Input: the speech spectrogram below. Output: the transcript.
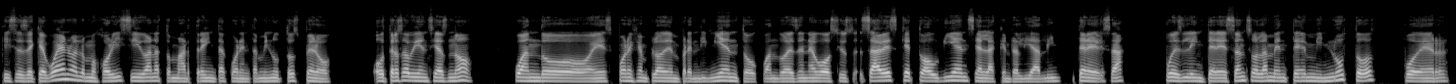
dices de que, bueno, a lo mejor y sí van a tomar 30, 40 minutos, pero otras audiencias no cuando es, por ejemplo, de emprendimiento, cuando es de negocios, sabes que tu audiencia, la que en realidad le interesa, pues le interesan solamente minutos poder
